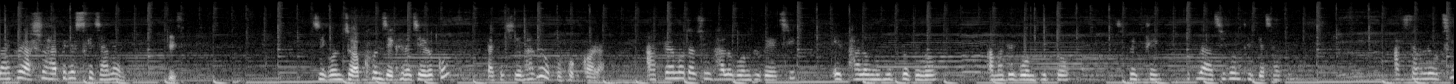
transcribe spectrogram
লাইফের আসল হ্যাপিনেস কি জানেন? জীবন যখন যেখানে যেরকম তাকে সেভাবে উপভোগ করা। আপনার মতো একজন ভালো বন্ধু পেয়েছি। এই ভালো মুহূর্তগুলো আমাদের বন্ধুত্ব স্মৃতি এগুলো আজীবন থেকে যাবে। আজ তাহলে উঠি।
